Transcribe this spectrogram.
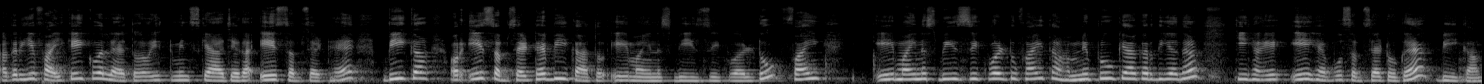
अगर ये फाइव के इक्वल है तो इट मीन्स क्या आ जाएगा? ए सबसेट है बी का, और ए सबसेट है बी का तो A minus B is equal to five A minus B is equal to five था। हमने प्रूव क्या कर दिया था कि ए है, वो सबसेट हो गया बी का।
